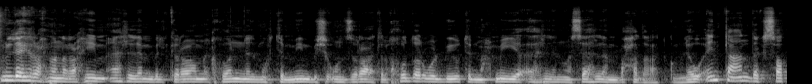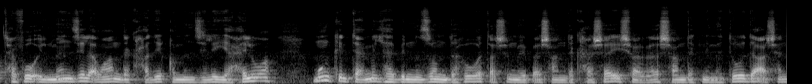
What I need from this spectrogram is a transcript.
بسم الله الرحمن الرحيم. أهلا بالكرام إخواننا المهتمين بشؤون زراعة الخضر والبيوت المحمية. أهلا وسهلا بحضراتكم. لو أنت عندك سطح فوق المنزل أو عندك حديقة منزلية حلوة ممكن تعملها بالنظام دهوت عشان ما يبقاش عندك حشائش ما يبقاش عندك نيماتودا عشان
